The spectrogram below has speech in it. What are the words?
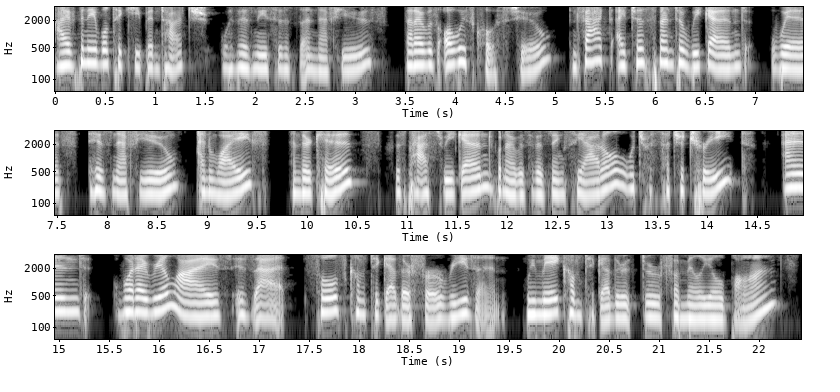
I've been able to keep in touch with his nieces and nephews that I was always close to. In fact, I just spent a weekend with his nephew and wife and their kids this past weekend when I was visiting Seattle, which was such a treat. And what I realized is that souls come together for a reason. We may come together through familial bonds,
